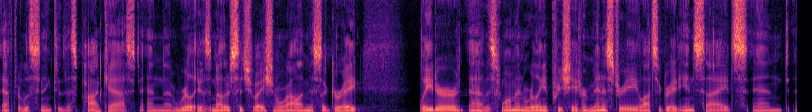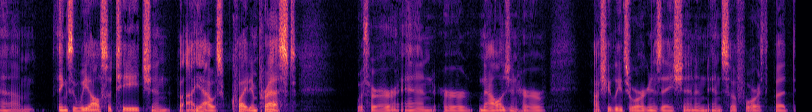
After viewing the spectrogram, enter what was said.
after listening to this podcast. And uh, really, it was another situation. Wow, I miss a great leader. Uh, this woman really appreciate her ministry. Lots of great insights and um, things that we also teach. And uh, yeah, I was quite impressed with her and her knowledge and her how she leads her organization and, and so forth. But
